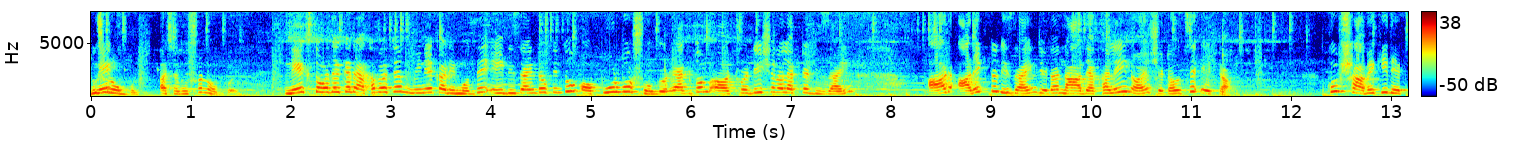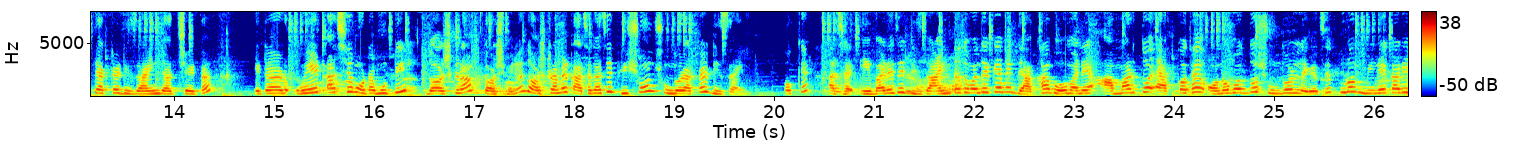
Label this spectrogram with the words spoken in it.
দুশো নব্বই। আচ্ছা দুশো নব্বই। নেক্সট তোমাদেরকে দেখাবো একটা মিনেকারির মধ্যে। এই ডিজাইনটাও কিন্তু অপূর্ব সুন্দর একদম ট্রেডিশনাল একটা ডিজাইন আর আরেকটা ডিজাইন যেটা না দেখালেই নয় সেটা হচ্ছে এটা। খুব সাবেকি দেখতে একটা ডিজাইন যাচ্ছে এটা। এটার ওয়েট আছে মোটামুটি দশ গ্রাম, দশ মিনিট। দশ গ্রামের কাছাকাছি ভীষণ সুন্দর একটা ডিজাইন। ওকে? আচ্ছা এবারে যে ডিজাইনটা তোমাদেরকে আমি দেখাবো মানে আমার তো এক কথায় অনবদ্য সুন্দর লেগেছে, পুরো মিনেকারি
